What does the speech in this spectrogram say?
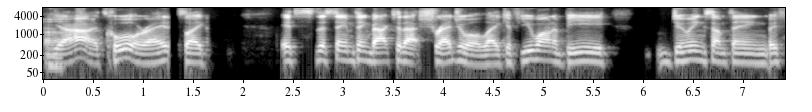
Um, yeah, it's cool, right? It's like it's the same thing back to that schedule. Like if you want to be doing something, if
